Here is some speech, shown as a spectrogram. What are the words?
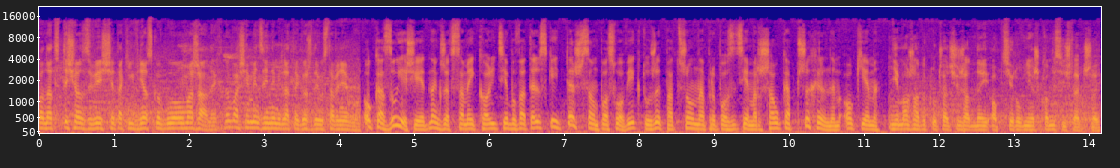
ponad 1200 takich wniosków było umarzanych. No właśnie między innymi dlatego, że tej ustawy nie było. Okazuje się jednak, że w samej Koalicji Obywatelskiej też są posłowie, którzy patrzą na propozycję marszałka przychylnym okiem. Nie można wykluczać żadnej opcji również komisji śledczej.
